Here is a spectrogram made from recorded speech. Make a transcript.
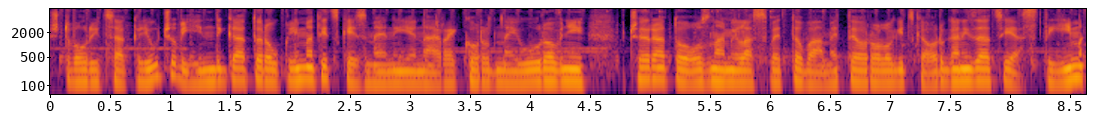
Štvorica kľúčových indikátorov klimatickej zmeny je na rekordnej úrovni. Včera to oznámila Svetová meteorologická organizácia s tým,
